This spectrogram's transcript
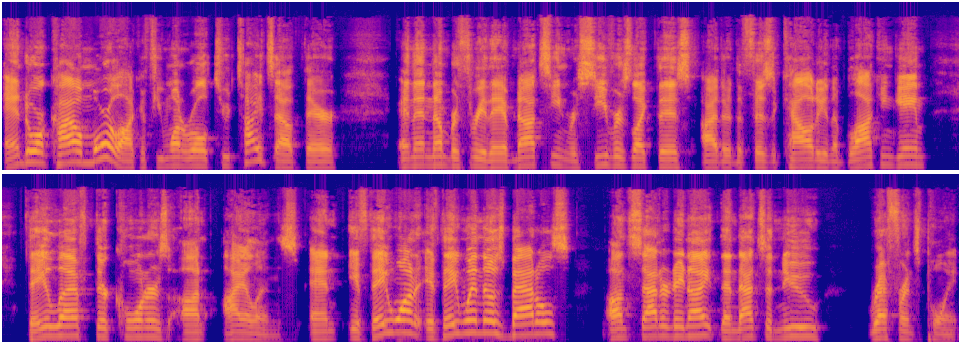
and or Kyle Morlock if you want to roll two tights out there. And then number three, they have not seen receivers like this, either the physicality in the blocking game. They left their corners on islands. And if they want, if they win those battles on Saturday night, then that's a new reference point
